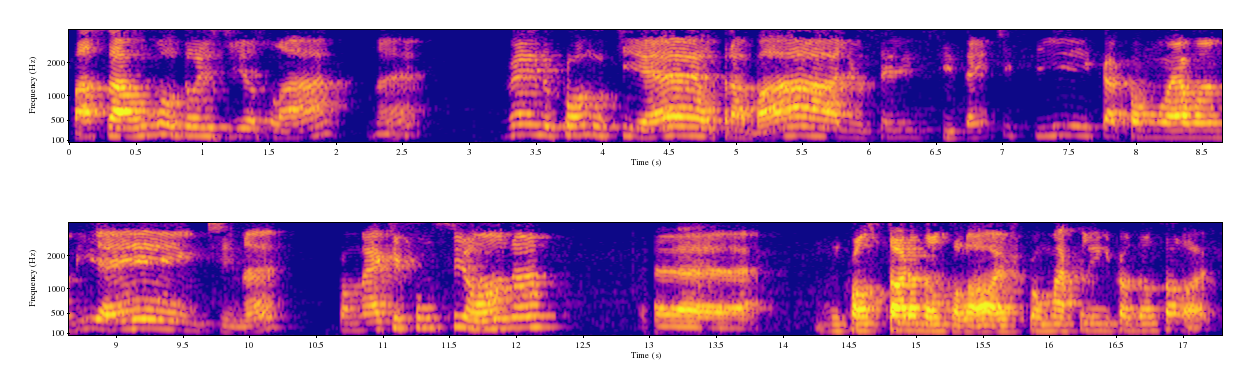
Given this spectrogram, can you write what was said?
passar um ou dois dias lá, né? Vendo como que é o trabalho, se ele se identifica, como é o ambiente, né? Como é que funciona é, um consultório odontológico, uma clínica odontológica.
